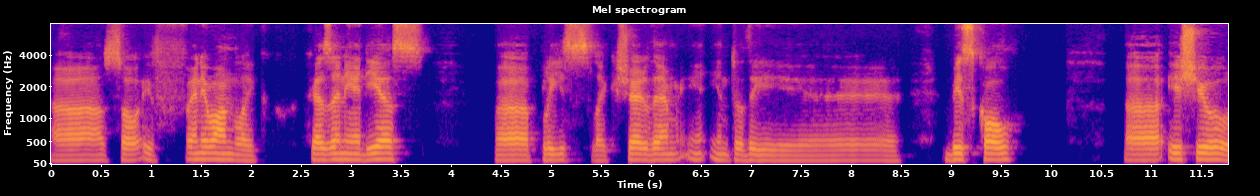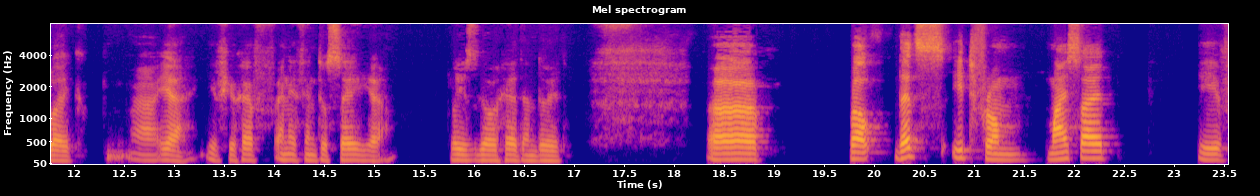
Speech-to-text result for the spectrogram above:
So if anyone like has any ideas, uh, please like share them in, into the uh, BISCOL uh, issue. Like, uh, yeah, if you have anything to say, yeah, please go ahead and do it. Uh, well, that's it from my side. If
